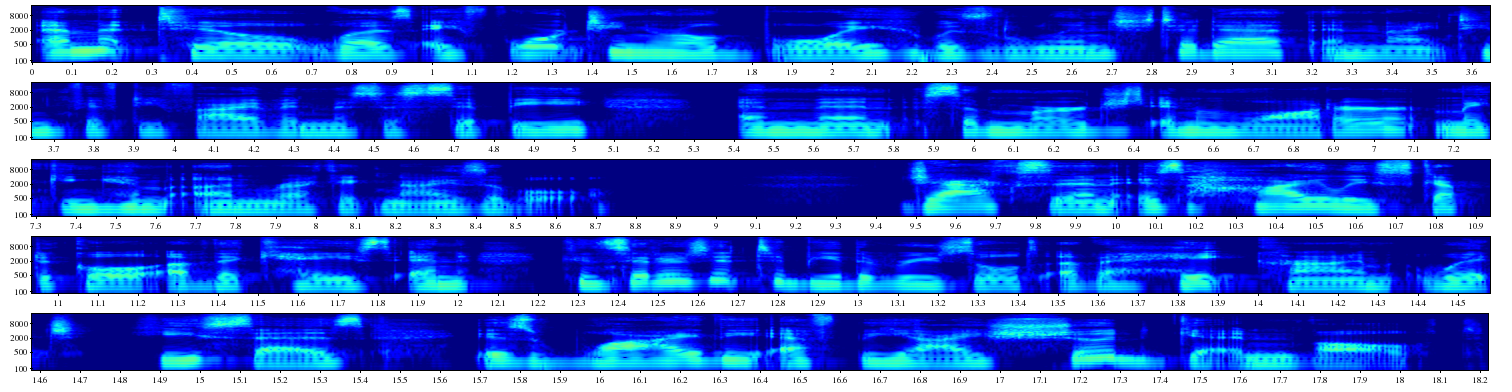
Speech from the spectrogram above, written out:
Emmett Till was a 14 year old boy who was lynched to death in 1955 in Mississippi and then submerged in water, making him unrecognizable. Jackson is highly skeptical of the case and considers it to be the result of a hate crime, which he says is why the FBI should get involved.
